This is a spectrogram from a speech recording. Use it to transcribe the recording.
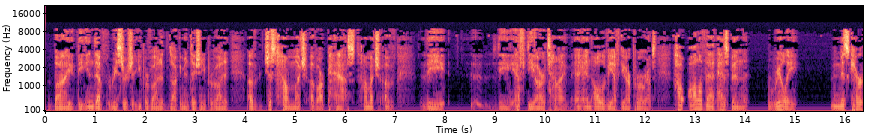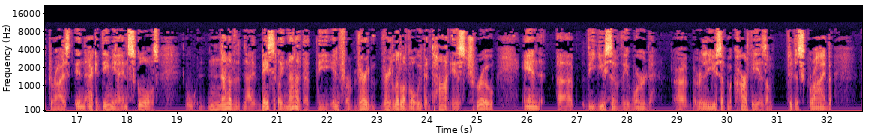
by the in-depth research that you provided, the documentation you provided of just how much of our past, how much of the the FDR time and all of the FDR programs, how all of that has been really mischaracterized in academia, in schools. None of, basically none of the, the info, very, very little of what we've been taught is true. And, uh, the use of the word or the use of McCarthyism to describe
